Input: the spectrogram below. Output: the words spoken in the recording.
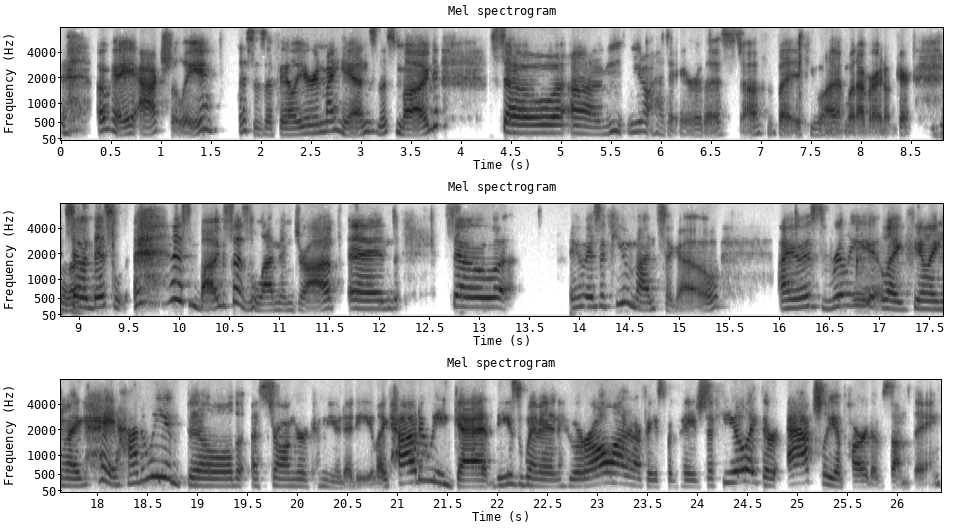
okay, actually, this is a failure in my hands, this mug. So um, you don't have to air this stuff, but if you want, whatever, I don't care. so this this mug says lemon drop, and so it was a few months ago. I was really like feeling like, hey, how do we build a stronger community? Like, how do we get these women who are all on our Facebook page to feel like they're actually a part of something?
